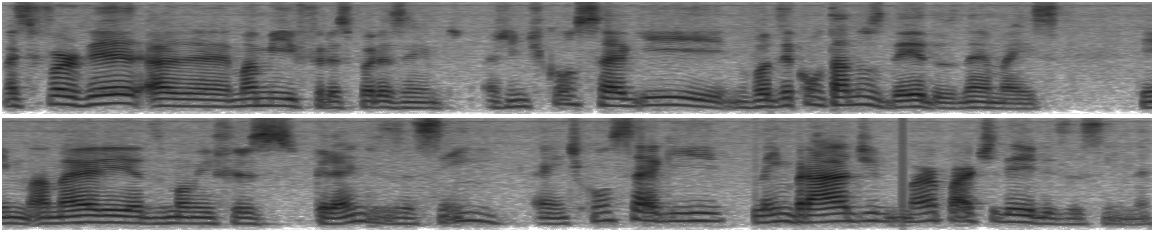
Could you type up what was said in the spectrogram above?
Mas se for ver uh, mamíferos, por exemplo, a gente consegue, não vou dizer contar nos dedos, né? Mas tem a maioria dos mamíferos grandes, assim, a gente consegue lembrar de maior parte deles, assim, né?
